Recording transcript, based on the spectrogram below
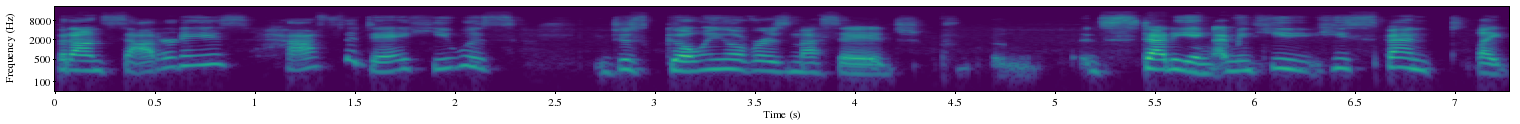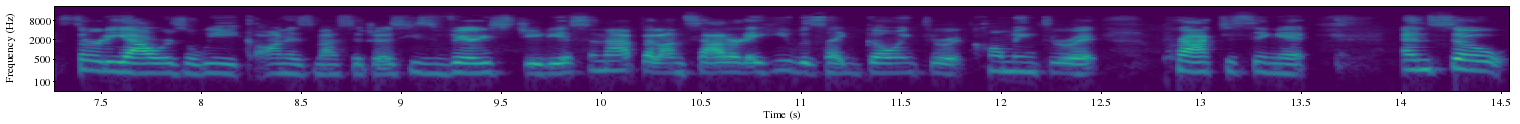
but on saturdays half the day he was just going over his message studying. I mean he he spent like 30 hours a week on his messages. He's very studious in that but on saturday he was like going through it combing through it practicing it. And so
